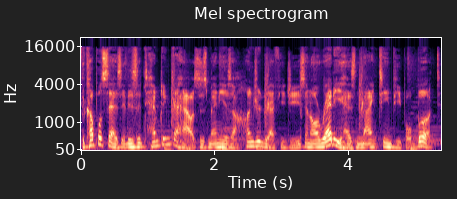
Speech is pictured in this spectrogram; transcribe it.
The couple says it is attempting to house as many as 100 refugees and already has 19 people booked.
